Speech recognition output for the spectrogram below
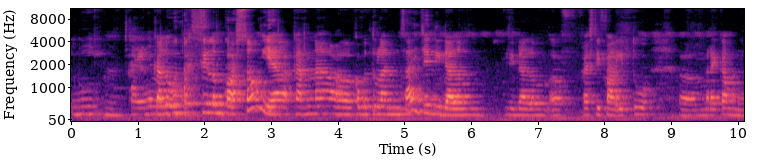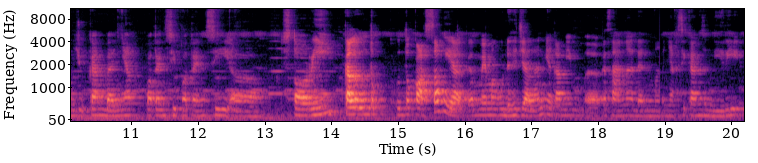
ini hmm. kayaknya kalau untuk film kosong ya karena uh, kebetulan saja di dalam di dalam uh, festival itu uh, mereka menunjukkan banyak potensi-potensi uh, story. Kalau untuk untuk kosong ya memang udah jalan ya kami uh, ke sana dan menyaksikan sendiri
